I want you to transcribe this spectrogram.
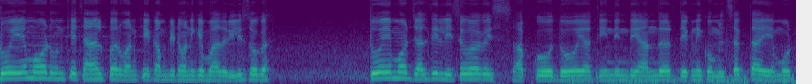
तो ये मोड उनके चैनल पर वन के कंप्लीट होने के बाद रिलीज़ होगा। तो ये मोड जल्दी रिलीज़ होगा, इस आपको दो या तीन दिन के अंदर देखने को मिल सकता है ये मोड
